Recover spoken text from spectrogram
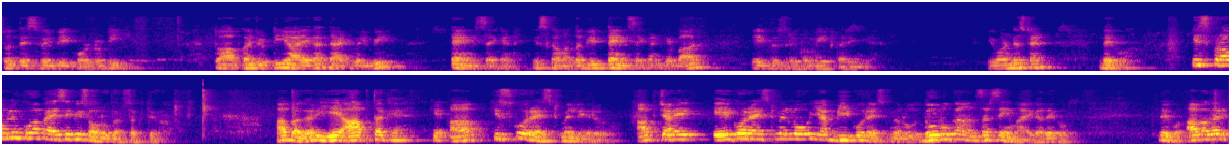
so this will be equal to T तो आपका जो टी आएगा that will be ten second इसका मतलब ये टेन सेकेंड के बाद एक दूसरे को मीट करेंगे। यू अंडरस्टैंड देखो, इस प्रॉब्लम को आप ऐसे भी सॉल्व कर सकते हो। अब अगर ये आप तक है कि आप किसको रेस्ट में ले रहे हो, आप चाहे ए को रेस्ट में लो या बी को रेस्ट में लो, दोनों का आंसर सेम आएगा। देखो देखो, अब अगर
